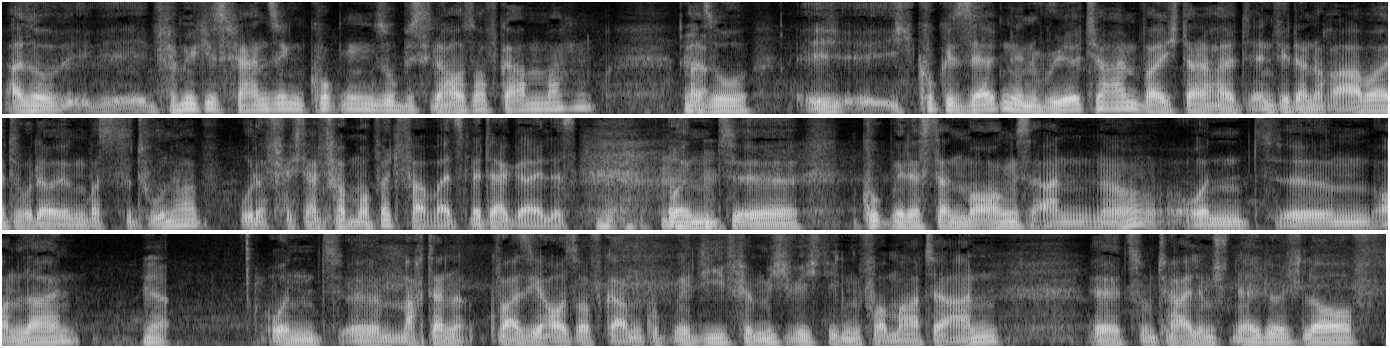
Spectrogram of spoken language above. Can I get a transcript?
Also äh, für mich ist Fernsehen gucken so ein bisschen Hausaufgaben machen. Ja. Also ich, ich gucke selten in Realtime, weil ich da halt entweder noch arbeite oder irgendwas zu tun habe oder vielleicht einfach Moped fahre, weil das Wetter geil ist. Und äh, guck mir das dann morgens an ne? und ähm, online. Und äh, mache dann quasi Hausaufgaben, guck mir die für mich wichtigen Formate an, äh, zum Teil im Schnelldurchlauf.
